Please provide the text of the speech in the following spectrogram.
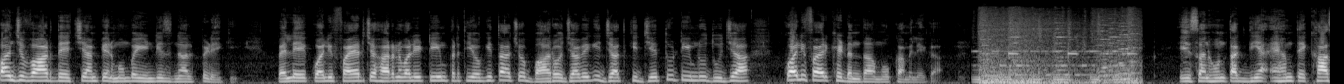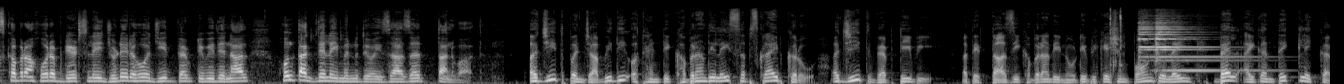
ਪੰਜ ਵਾਰ ਦੇ ਚੈਂਪੀਅਨ ਮੁੰਬਈ ਇੰਡੀਅਨਸ ਨਾਲ ਭਿੜੇਗੀ। ਪਹਿਲੇ ਕੁਆਲੀਫਾਇਰ 'ਚ ਹਾਰਨ ਵਾਲੀ ਟੀਮ ਪ੍ਰਤੀਯੋਗਿਤਾ 'ਚੋਂ ਬਾਹਰ ਹੋ ਜਾਵੇਗੀ, ਜਦਕਿ ਜੇਤੂ ਟੀਮ ਨੂੰ ਦੂਜਾ ਕੁਆਲੀਫਾਇਰ ਖੇਡਣ ਦਾ ਮੌਕਾ ਮਿਲੇਗਾ। ਇਹ ਸਨ ਹੁਣ ਤੱਕ ਦੀਆਂ ਅਹਿਮ ਤੇ ਖਾਸ ਖਬਰਾਂ। ਹੋਰ ਅਪਡੇਟਸ ਲਈ ਜੁੜੇ ਰਹੋ ਜੀਤ ਵੈਬ ਟੀਵੀ ਦੇ ਨਾਲ। ਹੁਣ ਤੱਕ ਦੇ ਲਈ ਮੈਨੂੰ ਦਿਓ ਇਜਾਜ਼ਤ। ਧੰਨਵਾਦ। ਅਜੀਤ ਪੰਜਾਬੀ ਦੀ ਆਥੈਂਟਿਕ ਖਬਰਾਂ ਦੇ ਲਈ ਸਬਸਕ੍ਰਾਈਬ ਕਰੋ, ਅਜੀਤ ਵੈਬ ਟੀਵੀ ਅਤੇ ਤਾਜ਼ੀ ਖਬਰਾਂ ਦੀ ਨੋਟੀਫਿਕੇਸ਼ਨ ਪਾਉਣ ਦੇ ਲਈ ਬੈਲ ਆਈਕਨ ਤੇ ਕਲਿੱਕ ਕਰੋ।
